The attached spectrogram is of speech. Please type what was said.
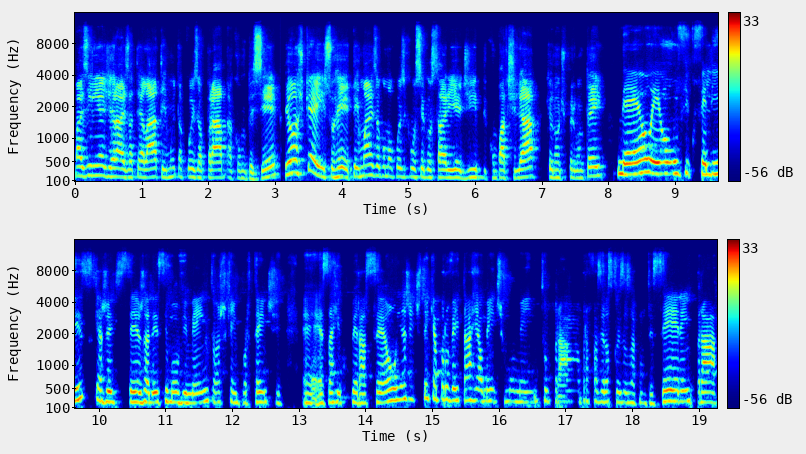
Mas em linhas gerais, até lá tem muita coisa para acontecer. Eu acho que é isso, Rê. Tem mais alguma coisa que você gostaria de compartilhar que eu não te perguntei? Não, eu fico feliz que a gente esteja nesse movimento. Eu acho que é importante é, essa recuperação e a gente tem que aproveitar realmente o momento para fazer as coisas acontecerem, para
